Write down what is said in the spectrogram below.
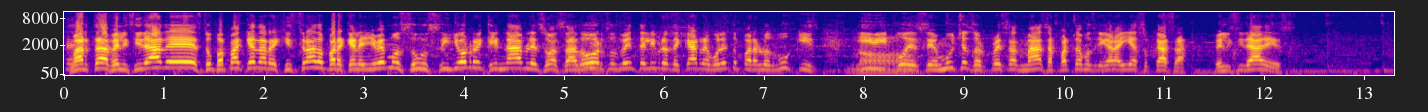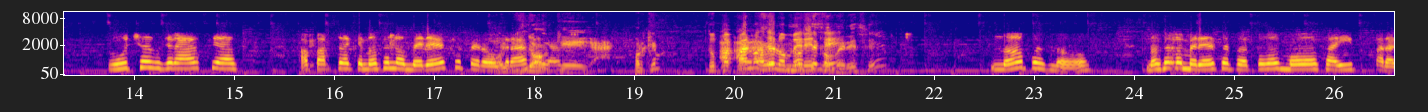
Marta, felicidades. Tu papá queda registrado para que le llevemos su sillón reclinable, su asador, sus 20 libras de carne, boleto para los bookies. Y No. pues eh, muchas sorpresas más. Aparte vamos a llegar ahí a su casa. Felicidades. Muchas gracias. Aparte de que no se lo merece, pero Oye, gracias. no, que- ¿Por qué? ¿Tu papá A- no a se ver, lo merece? ¿No se lo merece? No, pues no. No se lo merece, pero de todos modos ahí para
